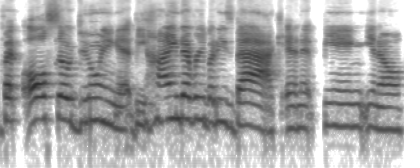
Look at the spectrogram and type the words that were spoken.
But also doing it behind everybody's back and it being, you know,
